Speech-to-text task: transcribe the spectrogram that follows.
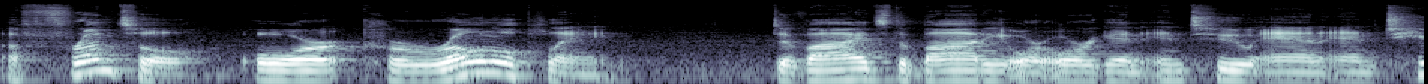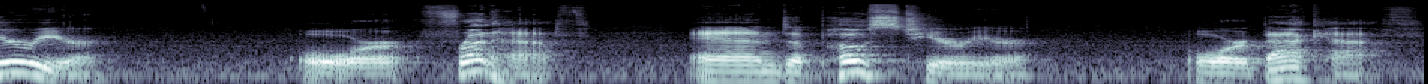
A frontal or coronal plane divides the body or organ into an anterior or front half and a posterior or back half.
